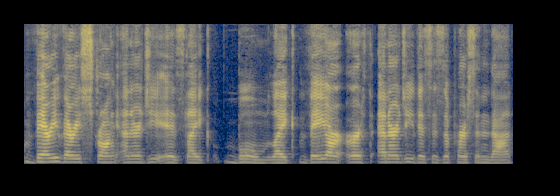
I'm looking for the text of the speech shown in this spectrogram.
very, very strong energy is like boom, like they are earth energy. This is a person that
